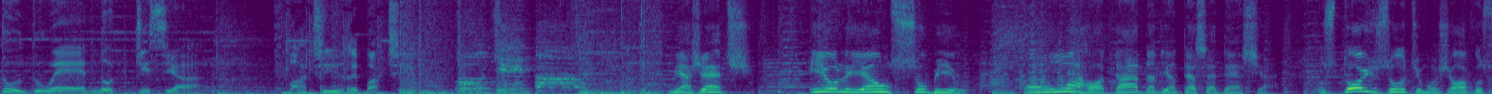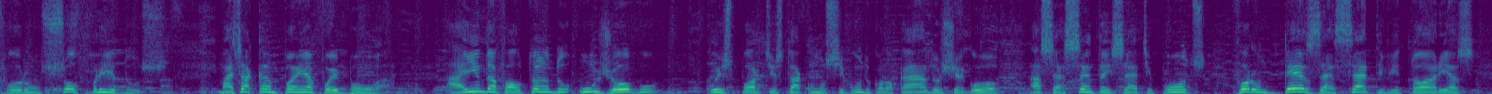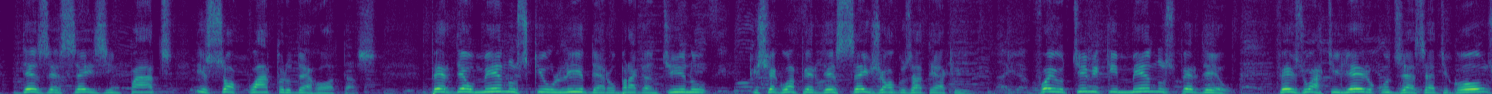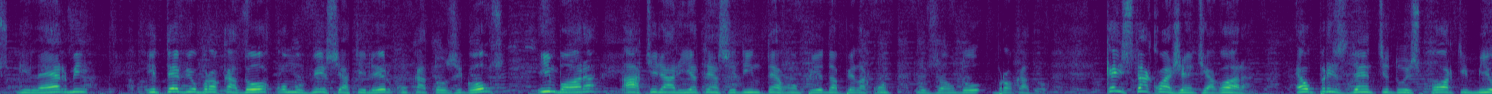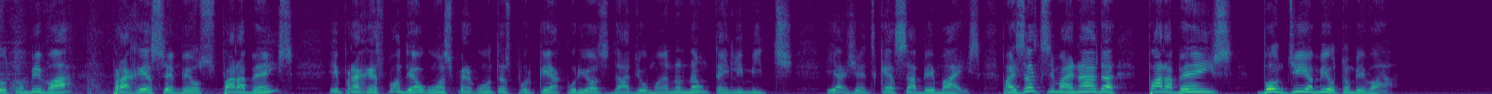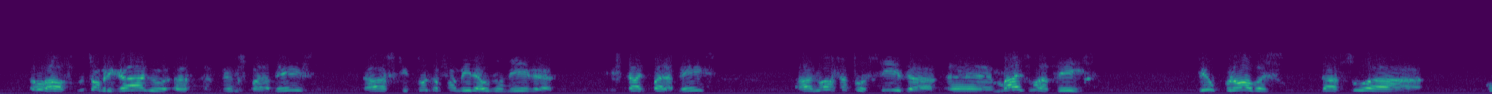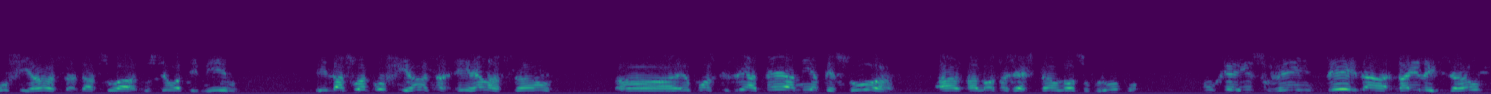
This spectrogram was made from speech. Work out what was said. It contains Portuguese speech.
tudo é notícia. Bate e rebate. Futebol. Minha gente, e o Leão subiu com uma rodada de antecedência. Os dois últimos jogos foram sofridos, mas a campanha foi boa. Ainda faltando um jogo, o esporte está como segundo colocado, chegou a 67 pontos, foram 17 vitórias, 16 empates e só 4 derrotas. Perdeu menos que o líder, o Bragantino, que chegou a perder seis jogos até aqui. Foi o time que menos perdeu. Fez o artilheiro com 17 gols, Guilherme, e teve o Brocador como vice-artilheiro com 14 gols, embora a artilharia tenha sido interrompida pela conclusão do Brocador. Quem está com a gente agora é o presidente do esporte, Milton Bivar, para receber os parabéns e para responder algumas perguntas, porque a curiosidade humana não tem limite e a gente quer saber mais. Mas antes de mais nada, parabéns, bom dia, Milton Bivar. Ô, Ralf, muito obrigado uh, pelos parabéns. Acho que toda a família rubro-negra está de parabéns. A nossa torcida, uh, mais uma vez, deu provas da sua confiança, da sua, do seu otimismo e da sua confiança em relação, uh, eu posso dizer, até a minha pessoa, a, a nossa gestão, nosso grupo, porque isso vem desde a da eleição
